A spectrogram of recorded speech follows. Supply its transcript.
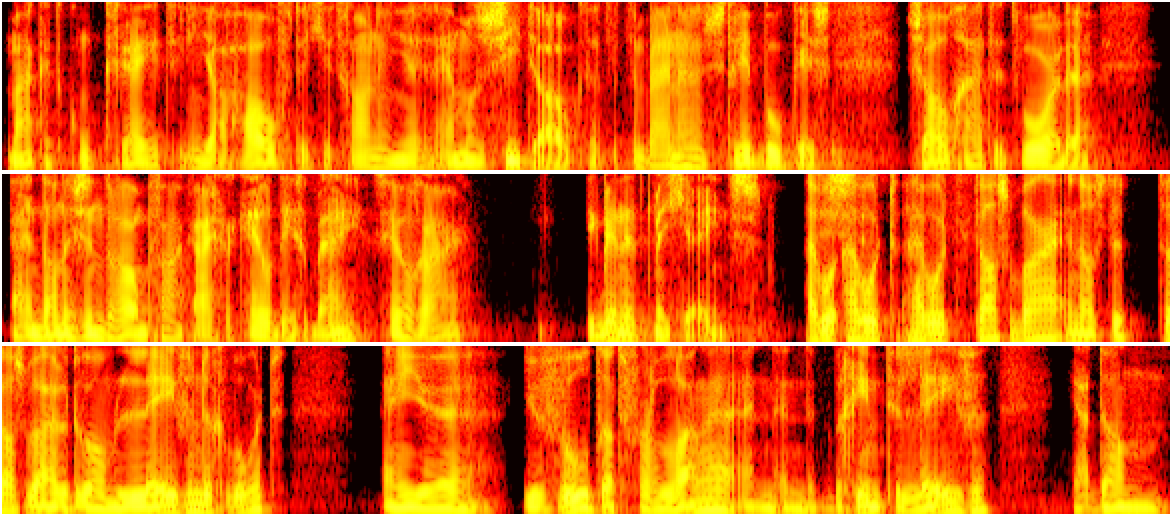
Maak het concreet in je hoofd, dat je het gewoon in je helemaal ziet ook. Dat het een, bijna een stripboek is. Zo gaat het worden. En dan is een droom vaak eigenlijk heel dichtbij. Dat is heel raar. Ik ben het met je eens. Hij, wordt, hij, wordt, hij wordt tastbaar en als de tastbare droom levendig wordt en je, je voelt dat verlangen en, en het begint te leven, ja, dan,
